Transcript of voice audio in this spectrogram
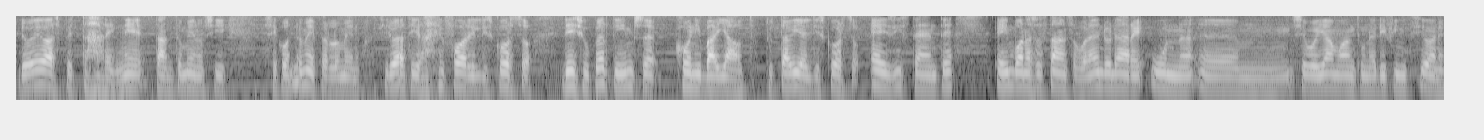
doveva aspettare né tantomeno si secondo me perlomeno si doveva tirare fuori il discorso dei super teams con i buyout. Tuttavia il discorso è esistente e in buona sostanza volendo dare un ehm, se vogliamo anche una definizione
